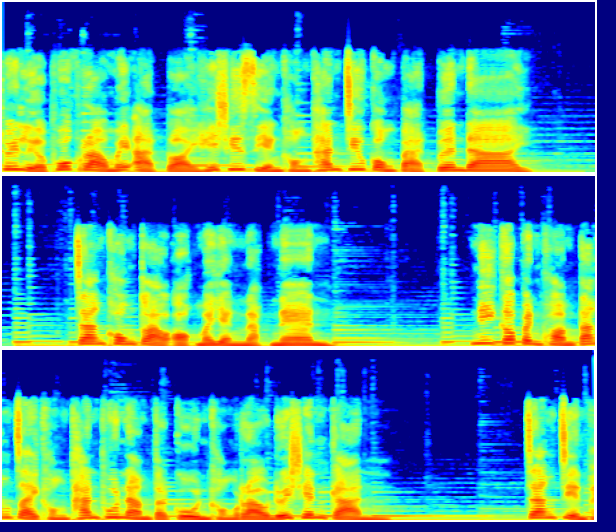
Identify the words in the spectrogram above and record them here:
ช่วยเหลือพวกเราไม่อาจปล่อยให้ชื่อเสียงของท่านจิ้วกงแปดเปื้อนได้ จางคงกล่าวออกมาอย่างหนักแน่น นี่ก็เป็นความตั้งใจของท่านผู้นำตระกูลของเราด้วยเช่นกัน จางเจียนพ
